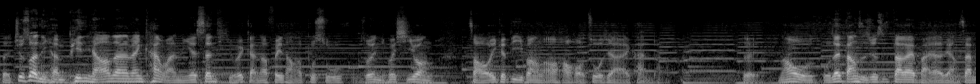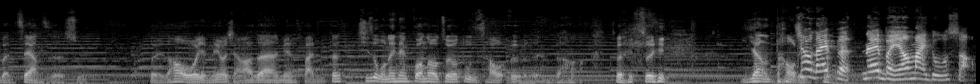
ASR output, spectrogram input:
对，就算你很拼，想要在那边看完，你的身体会感到非常的不舒服，所以你会希望找一个地方，然后好好坐下来看它。对，然后我我在当时就是大概买了两三本这样子的书。对，然后我也没有想要在那边翻，但其实我那天逛到最后肚子超饿的，你知道吗？所以所以一样的道理。就那一本那一本要卖多少？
